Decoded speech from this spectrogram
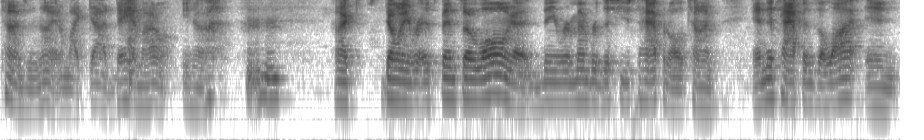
times a night. I'm like, God damn, I don't, you know, mm-hmm. I don't even. It's been so long, I didn't even remember this used to happen all the time, and this happens a lot. And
